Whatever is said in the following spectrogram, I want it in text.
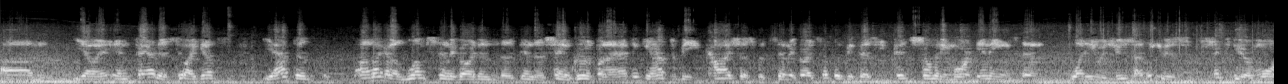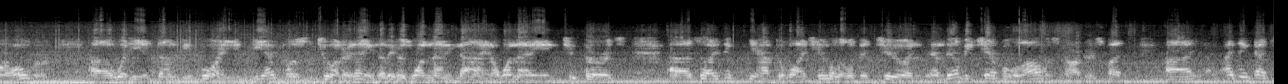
Um, you know, in fairness, too, I guess you have to I'm not going to lump Syndergaard into the into the same group, but I, I think you have to be cautious with Syndergaard simply because he pitched so many more innings than what he was used. to. I think he was 60 or more over uh, what he had done before. He, he had close to 200 innings. I think it was 199 or 198 two thirds. Uh, so I think you have to watch him a little bit too, and, and they'll be careful with all the starters. But uh, I think that's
